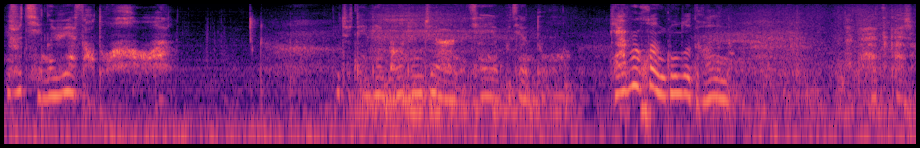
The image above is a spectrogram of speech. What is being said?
你说请个月嫂多好啊！你这天天忙成这样，的钱也不见多，你还不如换个工作得了呢。来，把孩子盖上。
